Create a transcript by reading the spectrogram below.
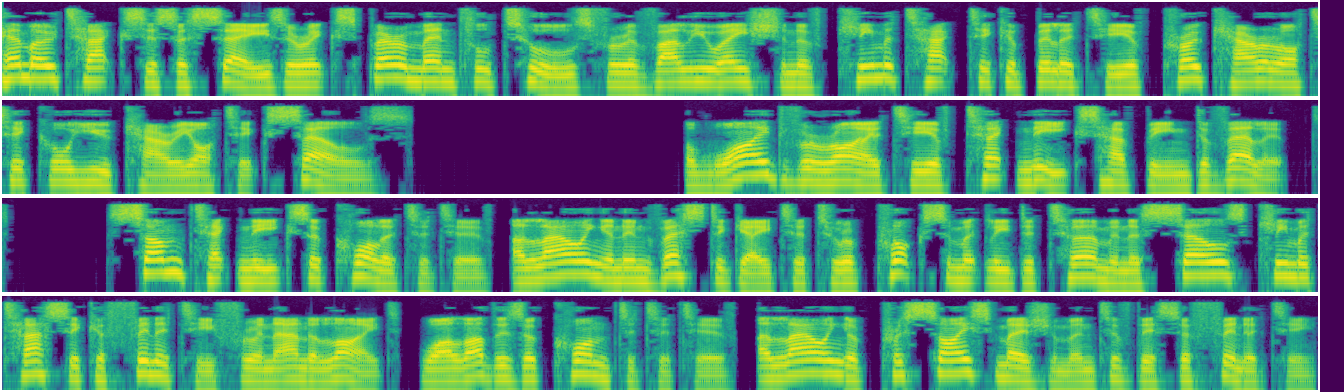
Chemotaxis assays are experimental tools for evaluation of chemotactic ability of prokaryotic or eukaryotic cells. A wide variety of techniques have been developed. Some techniques are qualitative, allowing an investigator to approximately determine a cell's chemotactic affinity for an analyte, while others are quantitative, allowing a precise measurement of this affinity.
